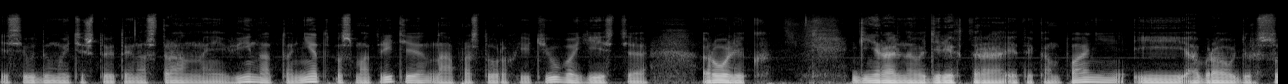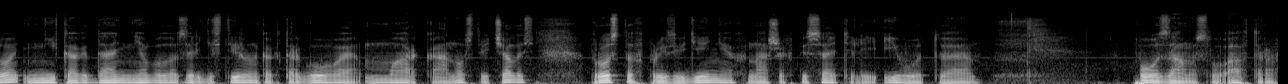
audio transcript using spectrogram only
Если вы думаете, что это иностранные вина, то нет, посмотрите на просторах YouTube есть э, ролик генерального директора этой компании и Абрау Дюрсо никогда не было зарегистрировано как торговая марка. Оно встречалось просто в произведениях наших писателей. И вот э, по замыслу авторов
